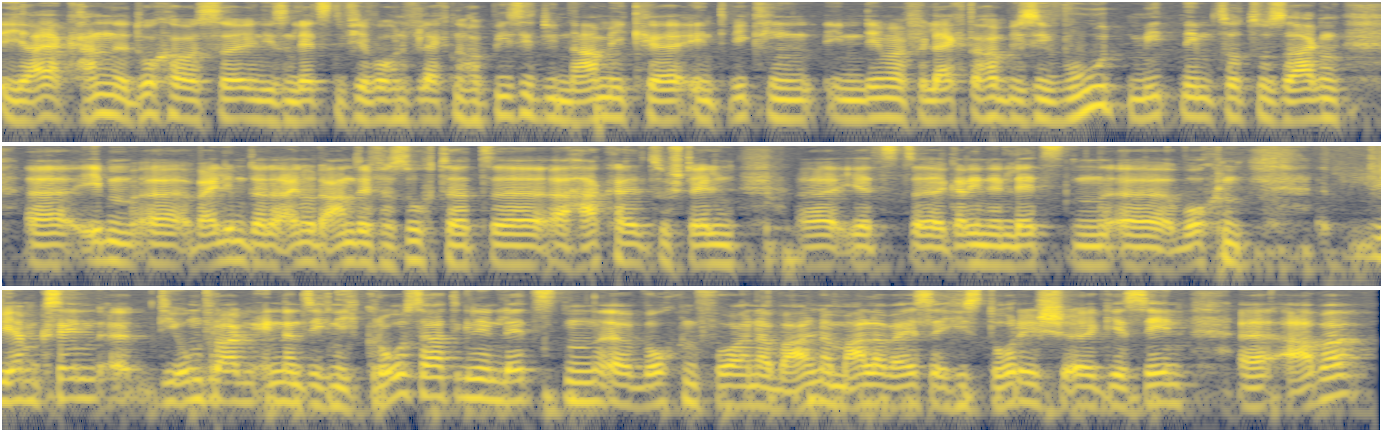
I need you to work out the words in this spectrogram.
Ja, er kann durchaus äh, in diesen letzten vier Wochen vielleicht noch ein bisschen Dynamik äh, entwickeln, indem er vielleicht auch ein bisschen Wut mitnimmt, sozusagen, äh, eben weil ihm der ein oder andere versucht hat, ein Hackerl zu stellen, jetzt gerade in den letzten Wochen. Wir haben gesehen, die Umfragen ändern sich nicht großartig in den letzten Wochen vor einer Wahl, normalerweise historisch gesehen, aber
